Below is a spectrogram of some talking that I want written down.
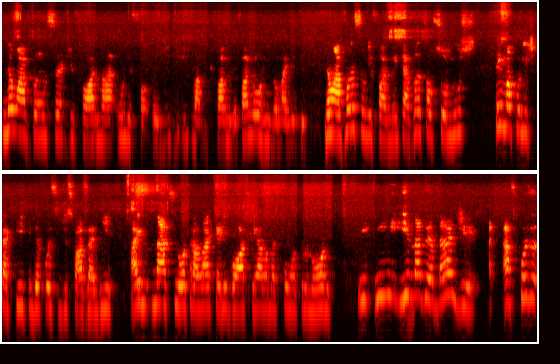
não avança de forma uniforme, de, de, forma uniforme é horrível, mas enfim, não avança uniformemente, avança ao soluço. Tem uma política aqui que depois se desfaz ali, aí nasce outra lá que era igual àquela, mas com outro nome. E, e, e, na verdade, as coisas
